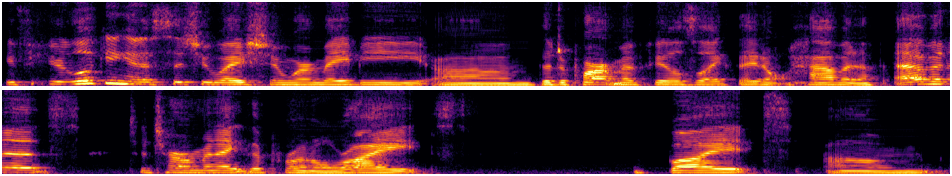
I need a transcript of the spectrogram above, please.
if you're looking at a situation where maybe um, the department feels like they don't have enough evidence to terminate the parental rights, but um,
